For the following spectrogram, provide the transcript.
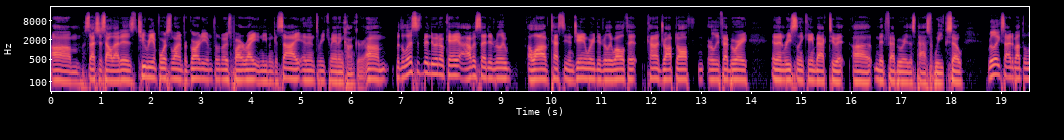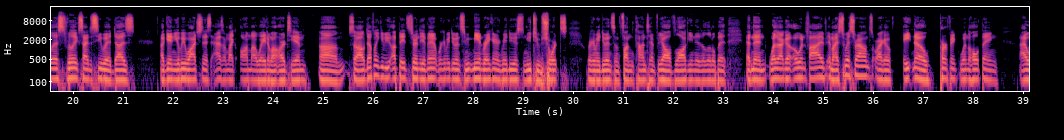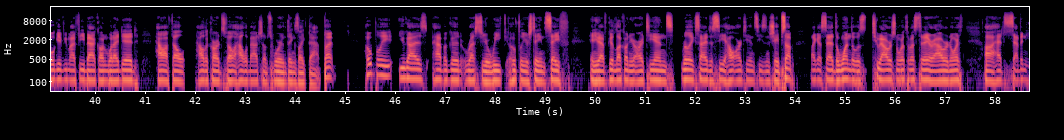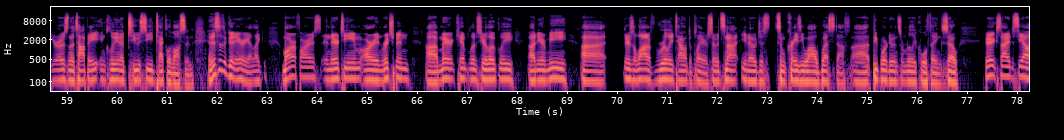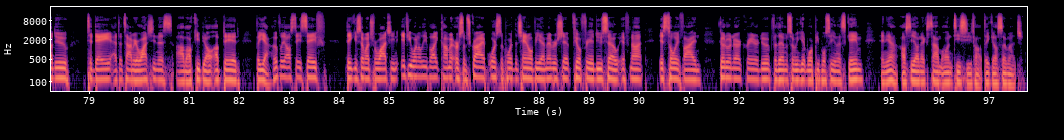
Um, so that's just how that is. Two reinforced line for Guardian for the most part, right? And even Kassai, and then three Command and Conquer. Um, but the list has been doing okay. Obviously, I did really a lot of testing in January, did really well with it. Kind of dropped off early February, and then recently came back to it uh, mid February this past week. So, really excited about the list. Really excited to see what it does. Again, you'll be watching this as I'm like on my way to my RTM. Um, so I'll definitely give you updates during the event. We're gonna be doing some. Me and Reagan are gonna be doing some YouTube shorts. We're gonna be doing some fun content for y'all, vlogging it a little bit, and then whether I go 0 and 5 in my Swiss rounds or I go 8 0, perfect, win the whole thing. I will give you my feedback on what I did, how I felt, how the cards felt, how the matchups were, and things like that. But hopefully, you guys have a good rest of your week. Hopefully, you're staying safe and you have good luck on your RTNs. Really excited to see how RTN season shapes up. Like I said, the one that was two hours north of us today, or hour north, uh, had seven heroes in the top eight, including a two seed Teklovossen. And this is a good area. Like Mara Faris and their team are in Richmond. Uh, Merrick Kemp lives here locally uh, near me. Uh, there's a lot of really talented players, so it's not you know just some crazy Wild West stuff. Uh, people are doing some really cool things. So very excited to see how I do today. At the time you're watching this, um, I'll keep you all updated. But yeah, hopefully y'all stay safe. Thank you so much for watching. If you want to leave a like, comment, or subscribe, or support the channel via membership, feel free to do so. If not, it's totally fine. Go to another creator, do it for them so we can get more people seeing this game. And yeah, I'll see y'all next time on TCG Talk. Thank y'all so much.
